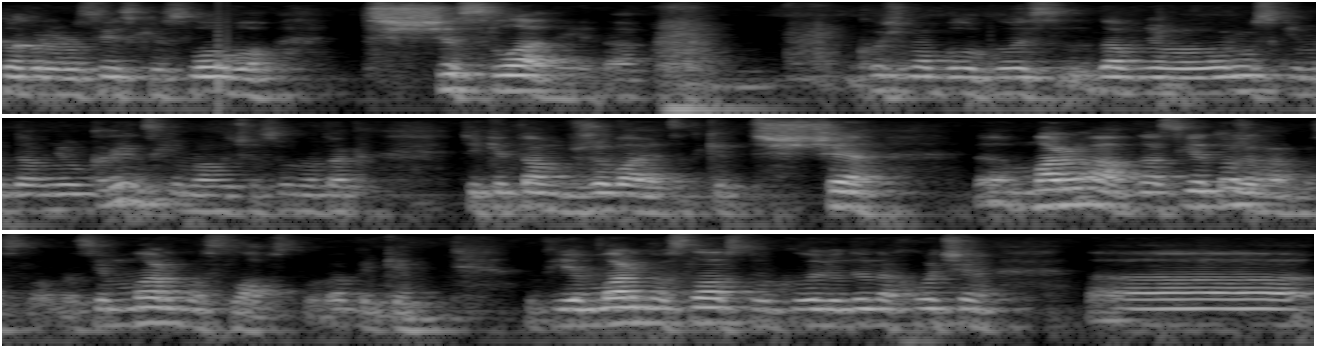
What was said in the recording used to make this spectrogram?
добре російське слово «тщеславие». так. Хоч воно було колись давньоруським, давньоукраїнським, але щось воно так тільки там вживається таке ще е, мар. А, в нас є теж гарне слово. У нас є марнославство. Да, таке. От є марнославство, коли людина хоче а,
